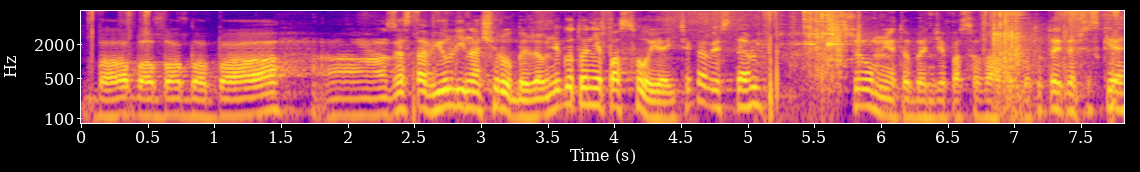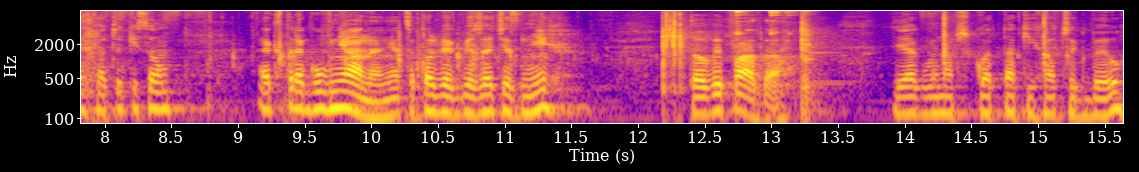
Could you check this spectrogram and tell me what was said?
Bo, bo, bo, bo, bo. A, Zestaw Julii na śruby, że u niego to nie pasuje. I ciekaw jestem, czy u mnie to będzie pasowało, bo tutaj te wszystkie haczyki są ekstra gówniane, nie? Cokolwiek bierzecie z nich, to wypada. Jakby na przykład taki haczyk był.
